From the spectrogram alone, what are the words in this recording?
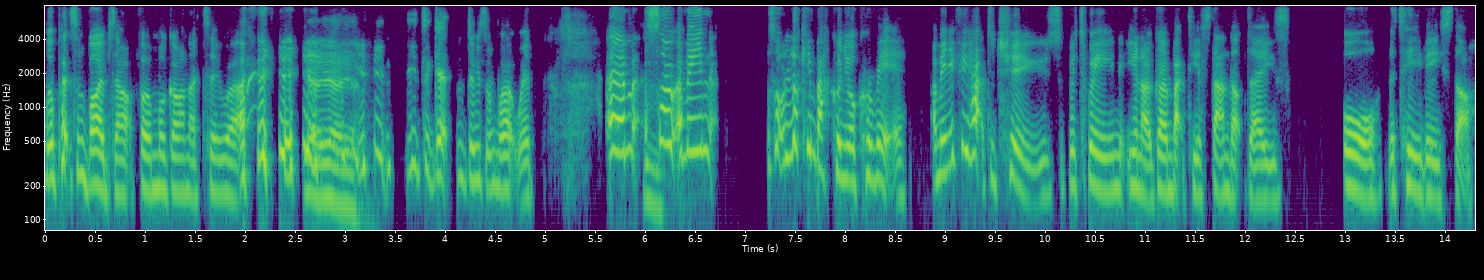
we'll put some vibes out for Morgana to uh, yeah, yeah, yeah. you need to get do some work with. Um, Hmm. so I mean, sort of looking back on your career, I mean, if you had to choose between, you know, going back to your stand-up days or the TV stuff,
